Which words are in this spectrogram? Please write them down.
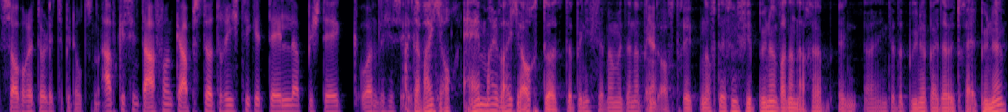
saubere Toilette benutzen. Abgesehen davon gab es dort richtige Teller, Besteck, ordentliches Ah, Essen. Da war ich auch, einmal war ich auch dort. Da bin ich selber mit einer Band Ja. auftreten auf der FM4-Bühne und war dann nachher äh, hinter der Bühne bei der Ö3-Bühne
